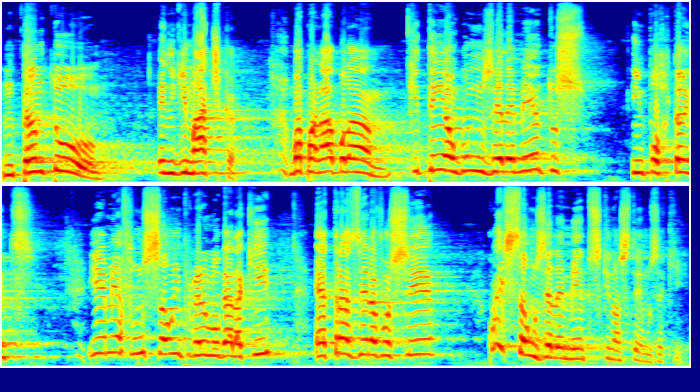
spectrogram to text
um tanto enigmática. Uma parábola que tem alguns elementos importantes. E a minha função, em primeiro lugar, aqui é trazer a você quais são os elementos que nós temos aqui.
